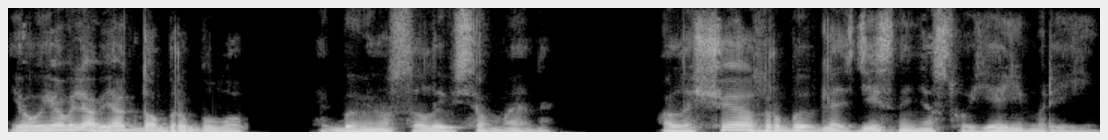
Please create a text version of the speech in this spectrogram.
Я уявляв, як добре було б, якби він оселився в мене. Але що я зробив для здійснення своєї мрії?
